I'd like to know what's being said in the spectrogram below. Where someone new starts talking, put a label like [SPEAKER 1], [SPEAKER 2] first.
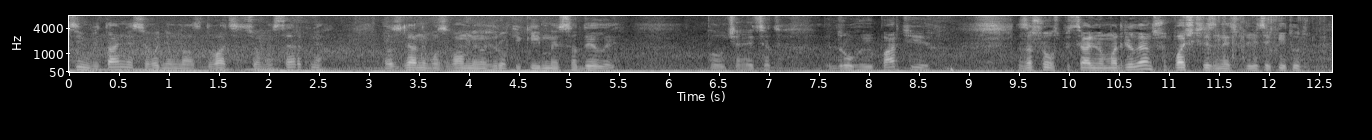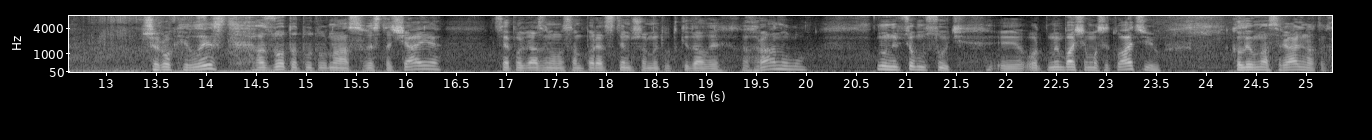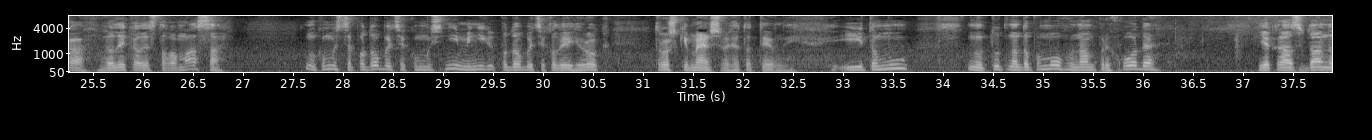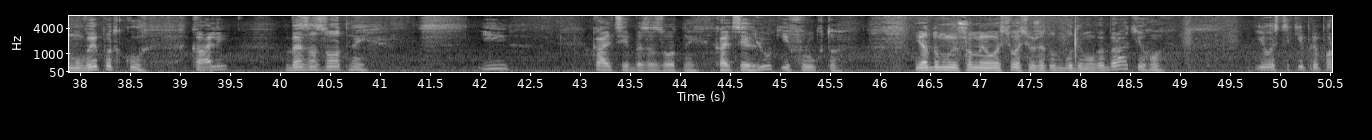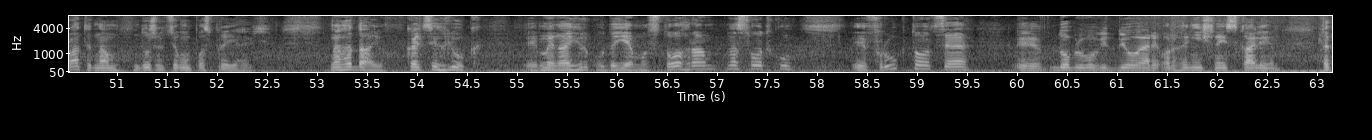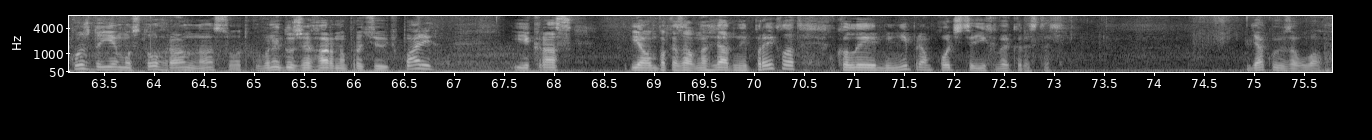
[SPEAKER 1] Всім вітання. Сьогодні у нас 27 серпня. Розглянемо з вами огірок, який ми садили, виходить, другою партією. Зайшов спеціально в Мадрілен, щоб бачити різницю. Дивіться, який тут широкий лист. Азота тут у нас вистачає. Це пов'язано насамперед з тим, що ми тут кидали гранулу. Ну, не в цьому суть. Е, От ми бачимо ситуацію, коли у нас реально така велика листова маса. Ну, комусь це подобається, комусь ні. Мені подобається, коли огірок трошки менш вегетативний. І тому ну, тут на допомогу нам приходить якраз в даному випадку калій безазотний і кальцій безазотний, кальцій глюк і фрукто. Я думаю, що ми ось ось уже тут будемо вибирати його. І ось такі препарати нам дуже в цьому посприяють. Нагадаю, кальциглюк ми на огірку даємо 100 грам на сотку. Е, Фрукто це е, добриво від біоери органічне із калієм. Також даємо 100 грам на сотку. Вони дуже гарно працюють в парі. І якраз я вам показав наглядний приклад, коли мені прям хочеться їх використати. Дякую за увагу.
